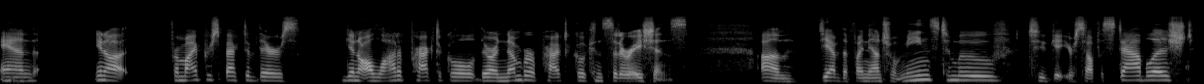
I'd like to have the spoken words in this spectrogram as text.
and you know from my perspective, there's you know a lot of practical. There are a number of practical considerations. Um, do you have the financial means to move, to get yourself established,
